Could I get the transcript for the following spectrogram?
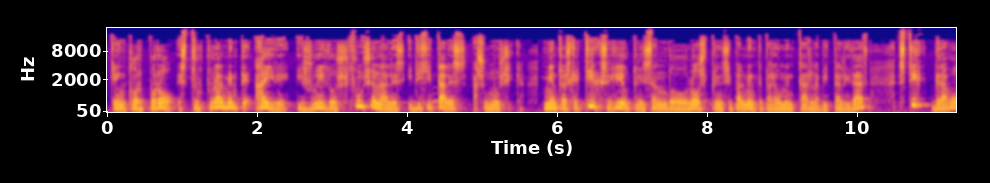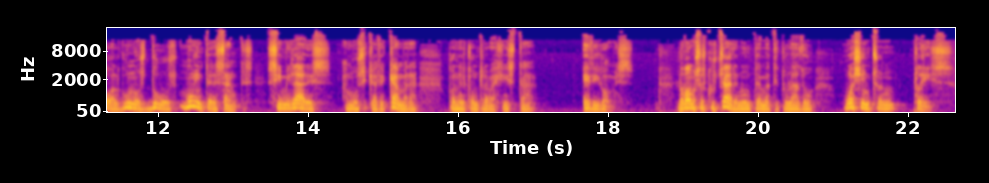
que incorporó estructuralmente aire y ruidos funcionales y digitales a su música. Mientras que Kirk seguía utilizándolos principalmente para aumentar la vitalidad, Stig grabó algunos dúos muy interesantes, similares a música de cámara, con el contrabajista Eddie Gómez. Lo vamos a escuchar en un tema titulado Washington Place.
